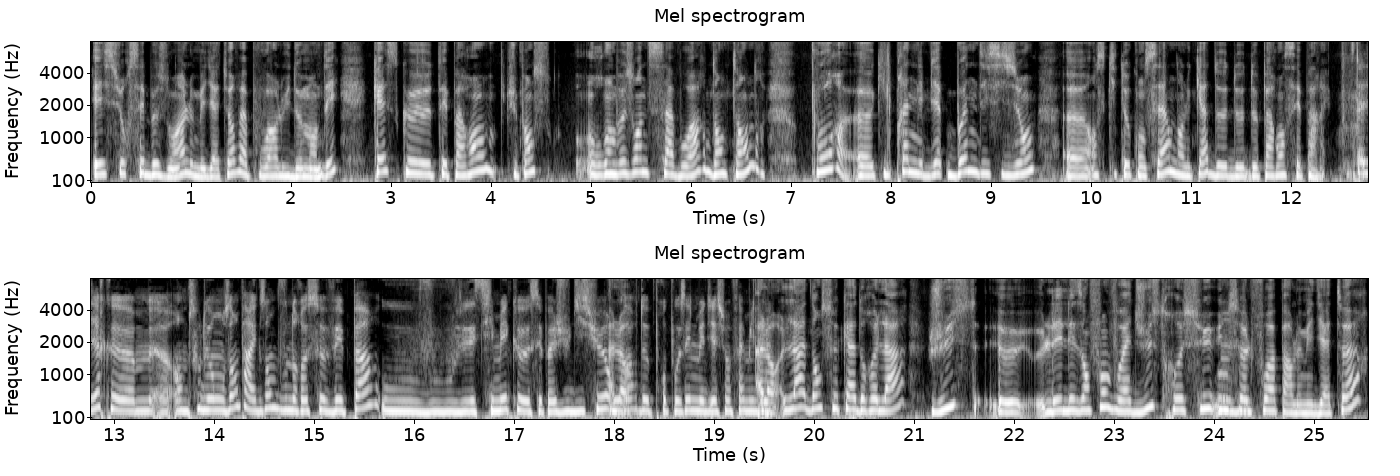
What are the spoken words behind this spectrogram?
et sur ses besoins. Le médiateur va pouvoir lui demander qu'est-ce que tes parents, tu penses, auront besoin de savoir, d'entendre pour euh, qu'ils prennent les bien- bonnes décisions euh, en ce qui te concerne dans le cas de, de- de parents séparés. C'est-à-dire que euh, en dessous de 11 ans, par exemple, vous ne recevez pas ou vous estimez que c'est pas judicieux Alors- encore de proposer une médiation familiale? Alors là, dans ce cadre-là, juste euh, les, les enfants vont être juste reçus une Mhm. seule fois par le médiateur,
